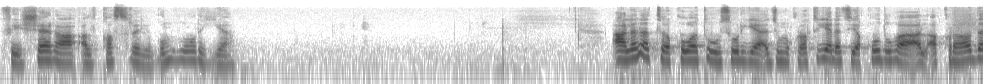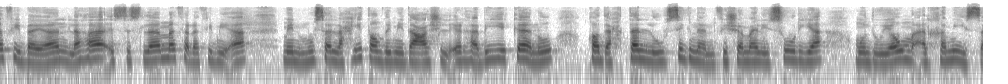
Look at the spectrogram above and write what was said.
في شارع القصر الجمهورية. أعلنت قوات سوريا الديمقراطية التي يقودها الأقراض في بيان لها استسلام 300 من مسلحي تنظيم داعش الإرهابي كانوا قد احتلوا سجنا في شمال سوريا منذ يوم الخميس.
